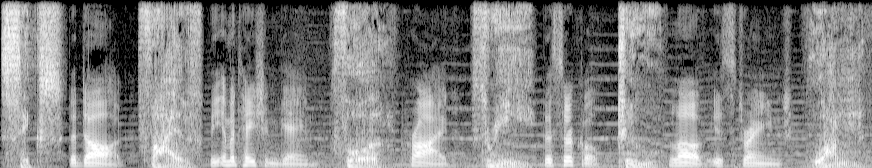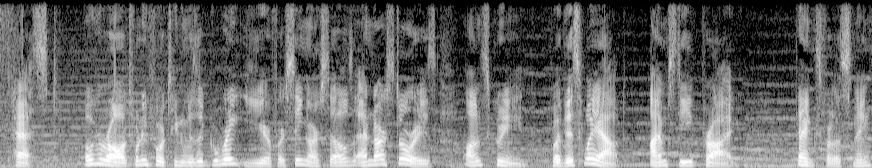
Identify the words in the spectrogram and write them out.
6. The Dog. 5. The Imitation Game. 4. Pride. Three. The Circle. Two. Love is Strange. One. Test. Overall, 2014 was a great year for seeing ourselves and our stories on screen. For This Way Out, I'm Steve Pride. Thanks for listening.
